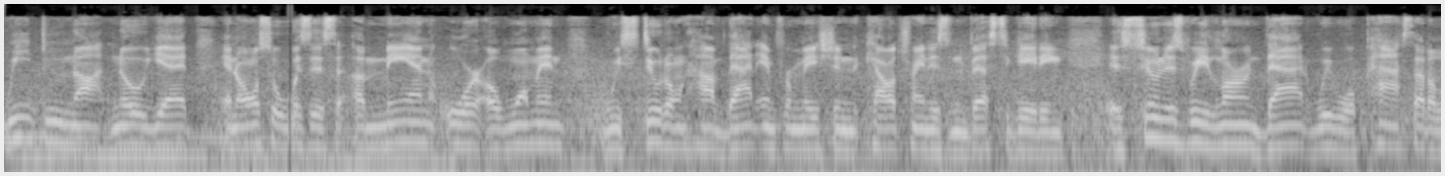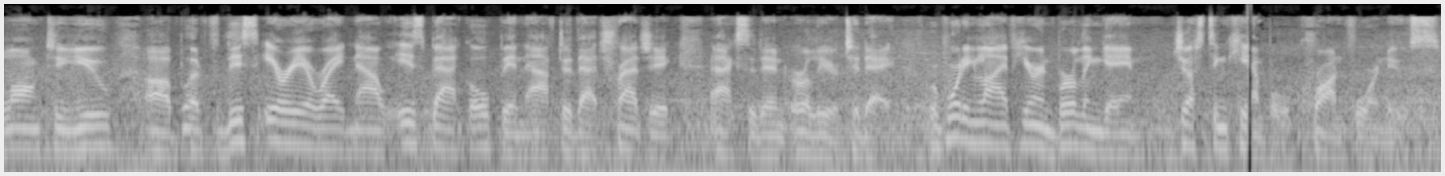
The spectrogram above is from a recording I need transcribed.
we do not know yet. And also, was this a man or a woman? We still don't have that information. The Caltrain is investigating. As soon as we learn that, we will pass that along to you. Uh, but this area right now is back open after that tragic accident earlier today. Reporting live here in Burlingame, Justin Campbell, KRON 4 News.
